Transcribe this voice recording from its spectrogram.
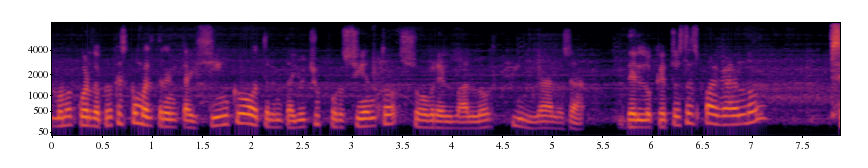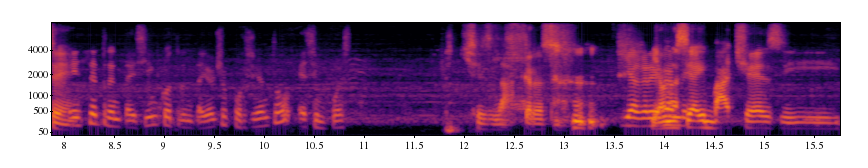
no me acuerdo, creo que es como el 35 o 38% sobre el valor final, o sea, de lo que tú estás pagando, sí. ese 35 o 38% es impuesto. Chislacras. Y, y aún así hay baches y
